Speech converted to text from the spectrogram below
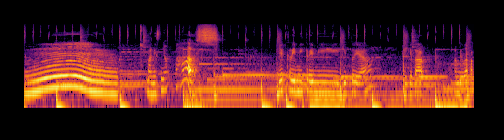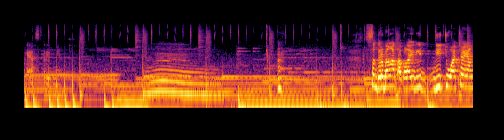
Hmm, manisnya pas. Dia creamy-creamy gitu ya. Kita ambilnya pakai es krimnya. Seger banget apalagi di, di cuaca yang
